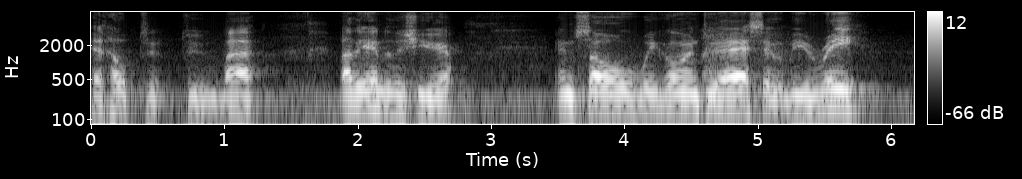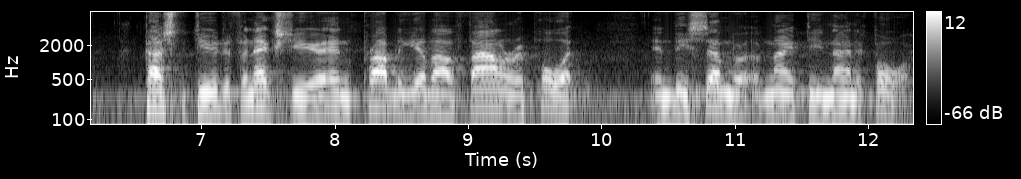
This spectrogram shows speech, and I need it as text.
had hoped to, to by, by the end of this year. And so we're going to ask that it be reconstituted for next year and probably give our final report in December of 1994.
